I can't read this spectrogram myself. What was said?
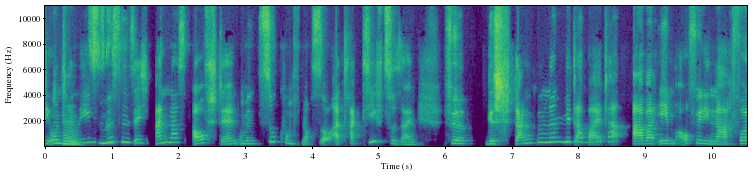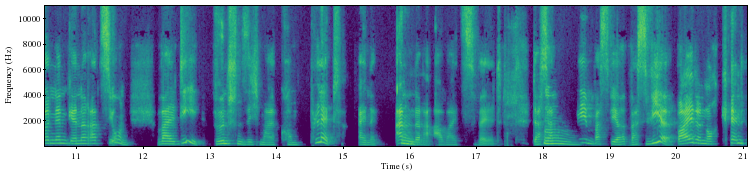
Die Unternehmen hm. müssen sich anders aufstellen, um in Zukunft noch so attraktiv zu sein für gestandene Mitarbeiter, aber eben auch für die nachfolgenden Generationen, weil die wünschen sich mal komplett eine andere hm. Arbeitswelt. Das hat hm. mit dem, was wir, was wir beide noch kennen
